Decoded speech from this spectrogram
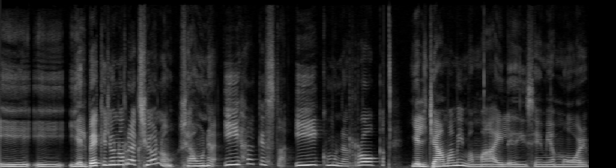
y, y él ve que yo no reacciono, o sea, una hija que está ahí como una roca. Y él llama a mi mamá y le dice, mi amor,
